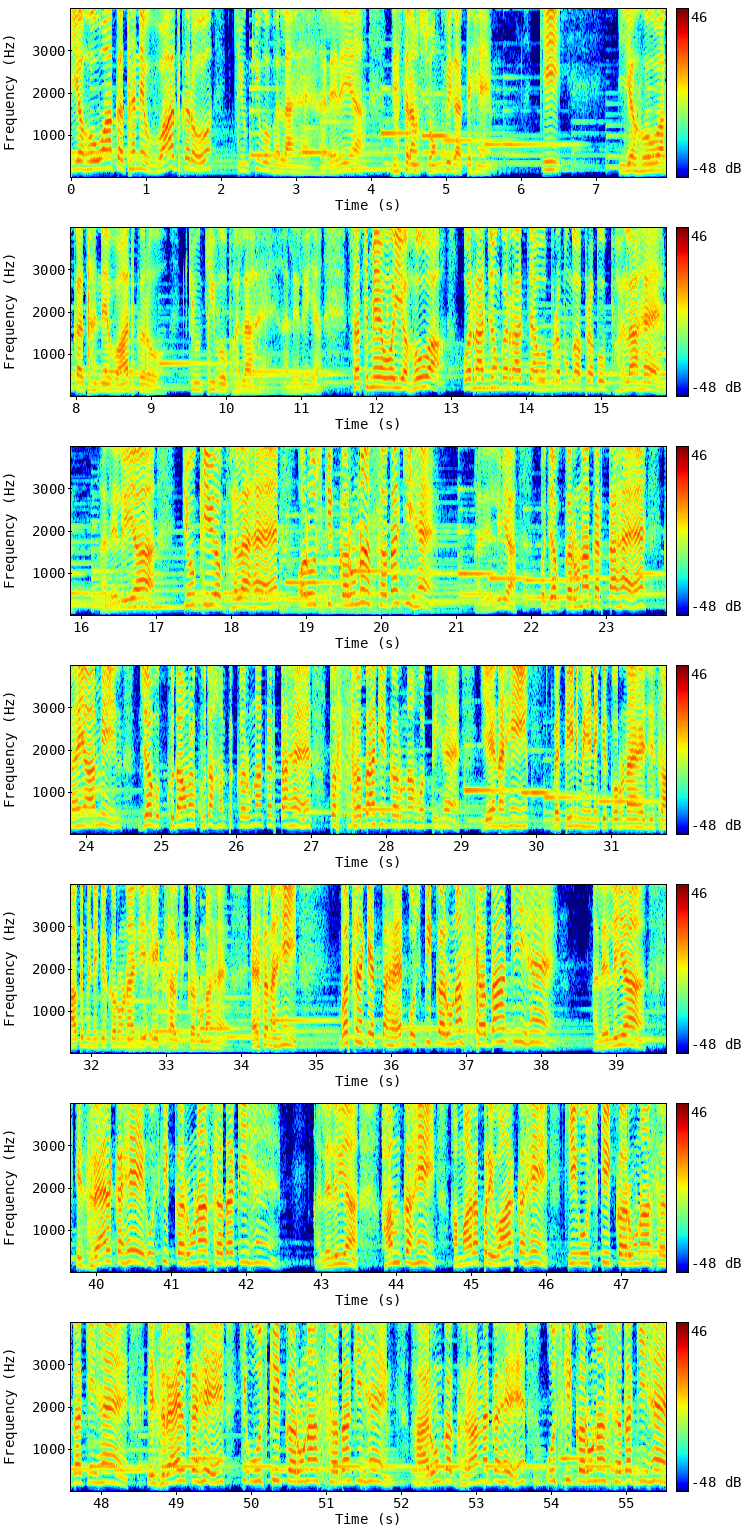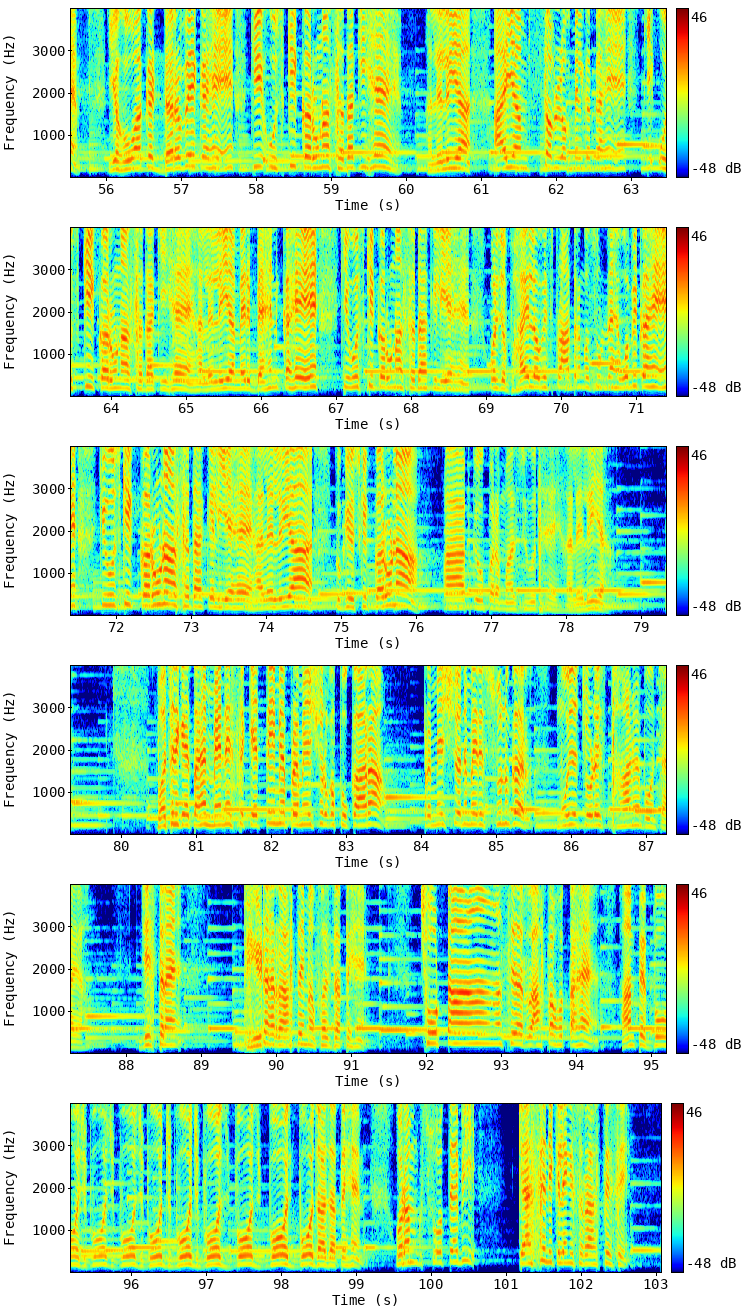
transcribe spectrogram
यहोवा का धन्यवाद करो, क्योंकि वो भला है। हालेलुया जिस तरह हम सॉन्ग भी गाते हैं, कि यहोवा का धन्यवाद करो, क्योंकि वो भला है। हालेलुया। सच में वो यहोवा, वो राज्यों का राजा, वो प्रभु का प्रभु भला है। हालेलुया। क्योंकि वो भला है और उसकी करुणा सदा की है। हालेलुया। वो जब करुणा करता है, कहीं आमीन, जब खुदावन खुदा हम पे करुणा करता है तो सदा की करुणा होती है। ये नहीं, भाई, तीन महीने की करुणा है जी, सात महीने की करुणा है जी, एक साल की करुणा है। ऐसा नहीं। वचन कहता है, उसकी करुणा सदा की है। हालेलुया। इज़राइल कहे, उसकी करुणा सदा की है। हालेलुया। हम कहें, हमारा परिवार कहे कि उसकी करुणा सदा की है। इसराइल कहे कि उसकी करुणा सदा की है। हारून का घराना कहे, उसकी करुणा सदा की है। यहुआ के डरवे कहें कि उसकी करुणा सदा की है। हलेलुया। आइए हम सब लोग मिलकर कहें कि उसकी करुणा सदा की है। हलेलुया। मेरी बहन कहे कि उसकी करुणा सदा के लिए है। और जो भाई लोग इस प्रार्थना को सुन रहे हैं, वो भी कहें कि उसकी करुणा सदा के लिए है। हलेलुया। क्योंकि उसकी करुणा आपके ऊपर मौजूद है। हलेलुया। वचन कहता है, मैंने सकेती में परमेश्वर को पुकारा। परमेश्वर ने मेरी सुनकर मुझे चौड़े स्थान में पहुँचाया। जिस तरह भीड़ा रास्ते में फंस जाते हैं। छोटा सा रास्ता होता है। हम पे बोझ बोझ बोझ बोझ बोझ बोझ बोझ बोझ बोझ आ जाते हैं। और हम सोचते हैं भी, कैसे निकलेंगे इस रास्ते से?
